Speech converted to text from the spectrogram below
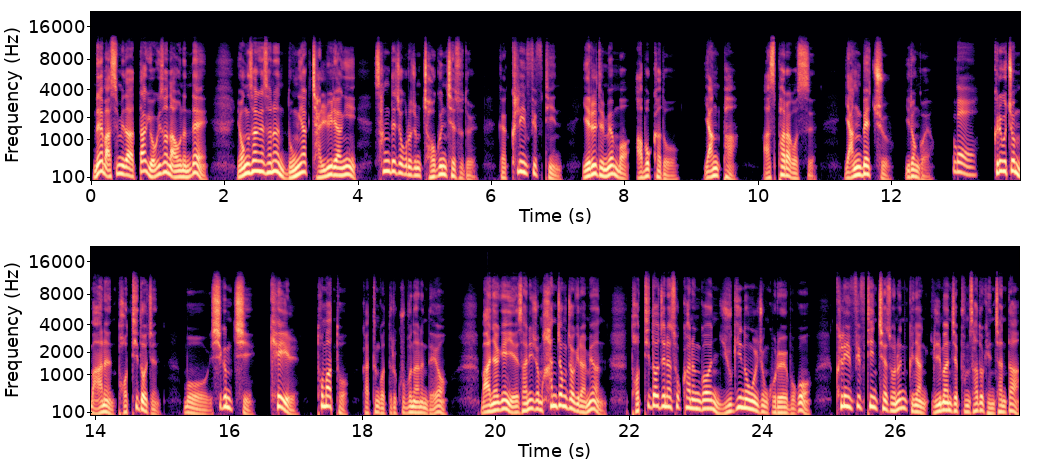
네, 맞습니다. 딱 여기서 나오는데 영상에서는 농약 잔류량이 상대적으로 좀 적은 채소들, 그러니까 클린 15, 예를 들면 뭐 아보카도, 양파, 아스파라거스, 양배추 이런 거요. 네. 그리고 좀 많은 더티 더즌, 뭐 시금치, 케일, 토마토 같은 것들을 구분하는데요. 만약에 예산이 좀 한정적이라면 더티 더즌에 속하는 건 유기농을 좀 고려해보고 클린 15 채소는 그냥 일반 제품 사도 괜찮다.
